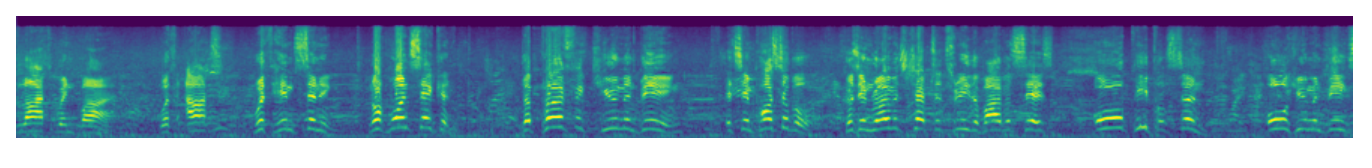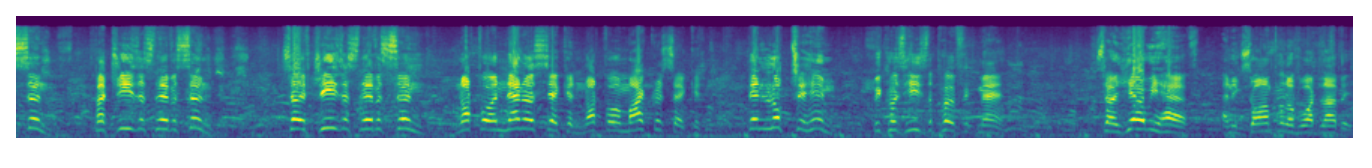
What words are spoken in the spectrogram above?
life went by without with him sinning. Not one second. The perfect human being, it's impossible. Because in Romans chapter 3, the Bible says, all people sin. All human beings sin. But Jesus never sinned. So if Jesus never sinned, not for a nanosecond, not for a microsecond, then look to him because he's the perfect man. So here we have an example of what love is.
